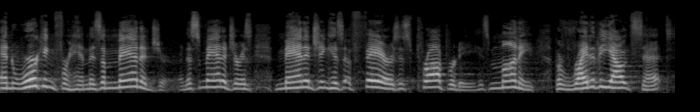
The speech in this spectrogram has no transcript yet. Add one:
and working for him is a manager. And this manager is managing his affairs, his property, his money. But right at the outset,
